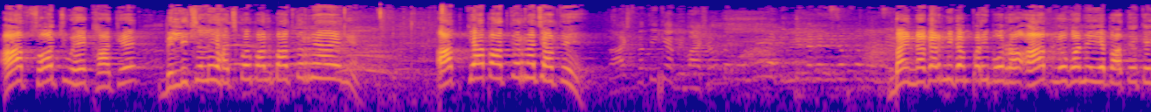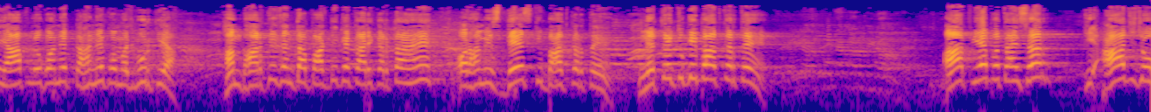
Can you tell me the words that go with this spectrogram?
आप सौ चूहे खा के बिल्ली चले हज को बात करने आएँगे आप क्या बात करना चाहते हैं? राष्ट्रपति के अभिभाषण तो बोल रहे हैं दिल्ली नगर निगम तो बोल रहे हैं? मैं नगर निगम पर ही बोल रहा हूँ। आप लोगों ने ये बातें कही आप लोगों ने कहने को मजबूर किया। हम भारतीय जनता पार्टी के कार्यकर्ता हैं और हम इस देश की बात करते हैं नेतृत्व की बात करते हैं। आप ये बताएँ सर कि आज जो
